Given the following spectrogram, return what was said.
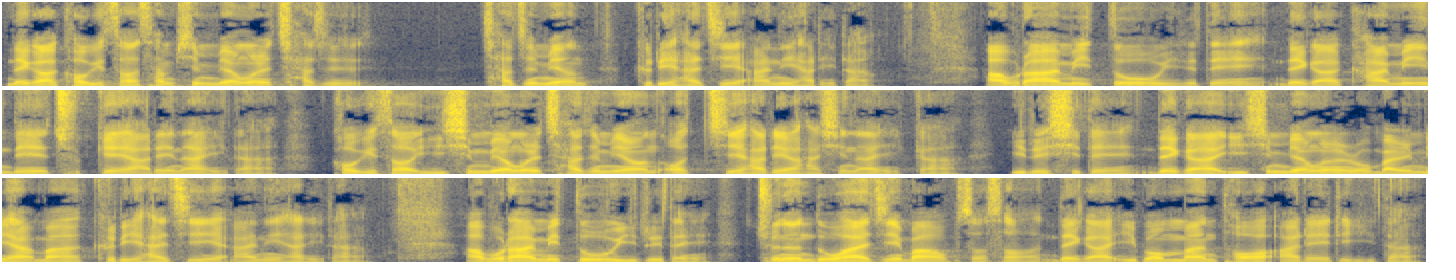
내가 거기서 30명을 찾으, 찾으면 그리하지 아니하리라. 아브라함이 또 이르되 내가 감히 내 주께 아뢰나이다. 거기서 20명을 찾으면 어찌하려 하시나이까 이르시되 내가 20명으로 말미암아 그리하지 아니하리라. 아브라함이 또 이르되 주는 노하지 마옵소서 내가 이번만 더 아뢰리이다.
